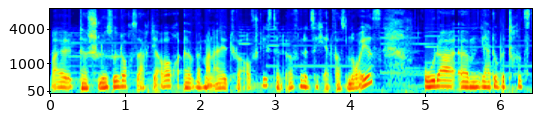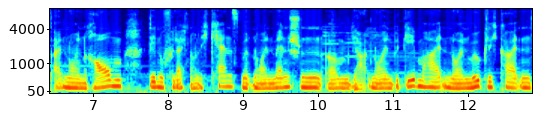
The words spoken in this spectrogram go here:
weil das Schlüsselloch sagt ja auch, äh, wenn man eine Tür auf aufschließt, dann öffnet sich etwas Neues. Oder ähm, ja, du betrittst einen neuen Raum, den du vielleicht noch nicht kennst, mit neuen Menschen, ähm, ja, neuen Begebenheiten, neuen Möglichkeiten.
